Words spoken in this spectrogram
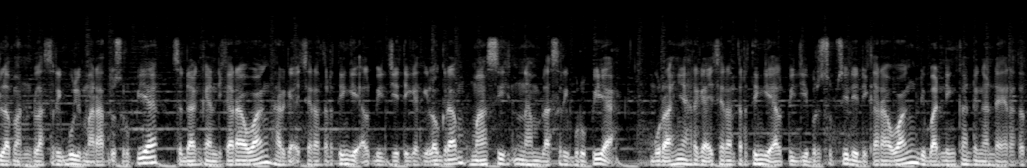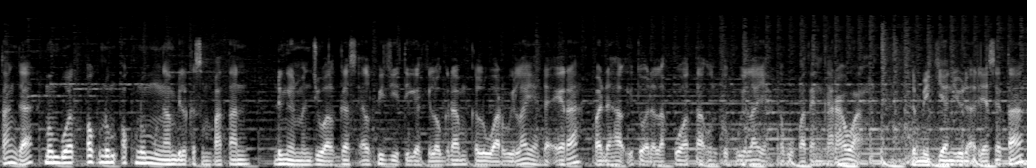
Rp18.500, sedangkan di Karawang harga eceran tertinggi LPG 3 kg masih Rp16.000. Murahnya harga eceran tertinggi LPG bersubsidi di Karawang dibandingkan dengan daerah tetangga membuat oknum-oknum mengambil kesempatan dengan menjual gas LPG 3 kg keluar wilayah daerah padahal itu adalah kuota untuk wilayah Kabupaten Karawang. Demikian Yuda Aryaseta,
